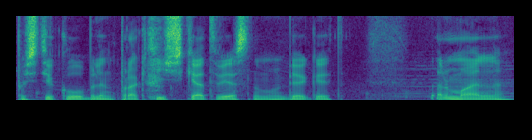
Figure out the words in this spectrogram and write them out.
По стеклу, блин, практически отвесному бегает. Нормально.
